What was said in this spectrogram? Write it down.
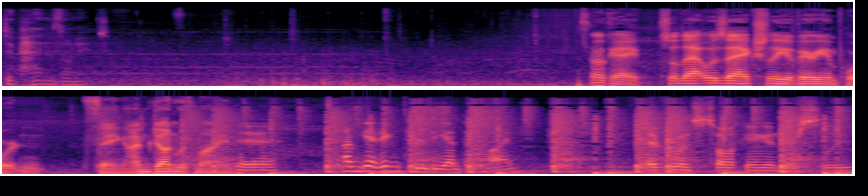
depends on it. Okay, so that was actually a very important thing. I'm done with mine. Yeah. I'm getting through the end of mine. Everyone's talking in their sleep.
